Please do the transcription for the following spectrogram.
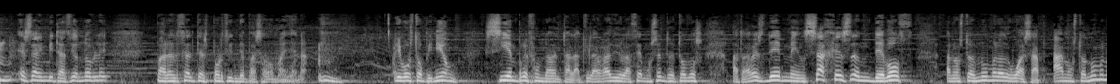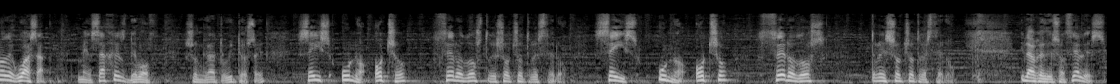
esa invitación doble para el Celta Sporting de pasado mañana. Y vuestra opinión, siempre fundamental. Aquí la radio la hacemos entre todos a través de mensajes de voz a nuestro número de WhatsApp. A nuestro número de WhatsApp. Mensajes de voz. Son gratuitos, ¿eh? 618-023830. 618-023830. Y las redes sociales,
